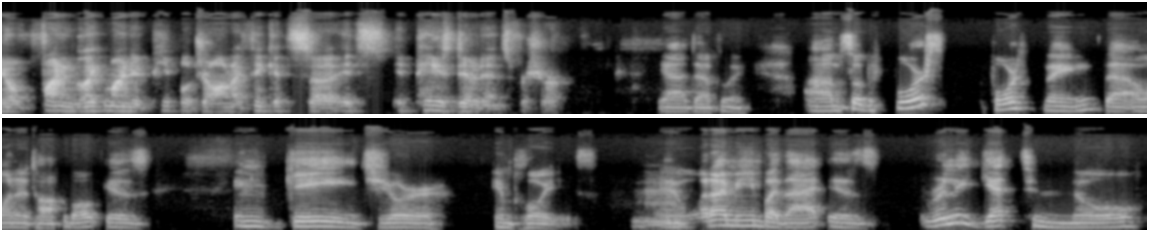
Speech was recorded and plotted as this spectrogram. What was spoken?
you know finding like-minded people, John, I think it's uh, it's it pays dividends for sure. Yeah, definitely. Um, so the fourth fourth thing that I want to talk about is engage your employees. Mm-hmm. And what I mean by that is really get to know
